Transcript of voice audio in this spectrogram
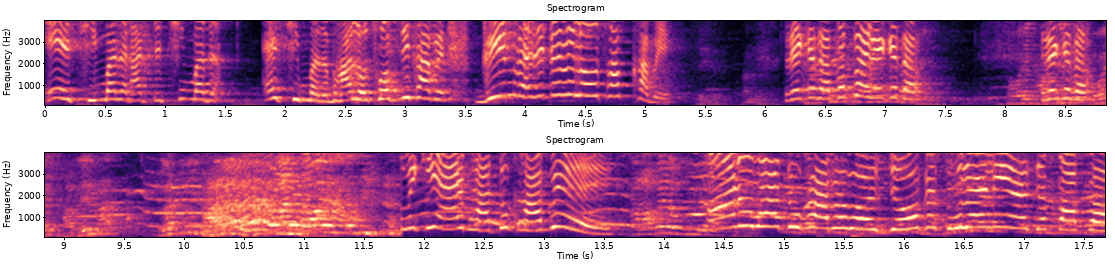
এ ছিম ভাজা খাচ্ছে ছিম ভাজা এই ছিম ভাজা ভালো সবজি খাবে গ্রিন ভেজিটেবল ও সব খাবে। রেখে দাও পাপা রেখে দাও রেখে দাও। তুমি কি আর ভাতও খাবে। আরও ভাতও খাবে বলছো, ওকে তুলে নিয়েছে পাপা।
